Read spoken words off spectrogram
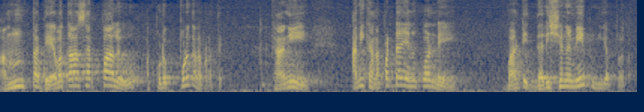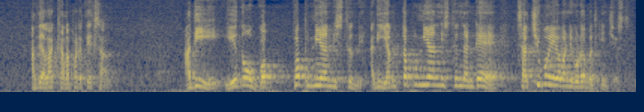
అంత దేవతా సర్పాలు అప్పుడప్పుడు కనపడతాయి. కానీ అవి కనపడ్డాయి అనుకోండి వాటి దర్శనమే పుణ్యప్రదం. అది అలా కనపడితే చాలు. అది ఏదో గొప్ప పుణ్యాన్ని ఇస్తుంది అది ఎంత పుణ్యాన్ని ఇస్తుందంటే చచ్చిపోయేవాడిని కూడా బతికించేస్తుంది.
